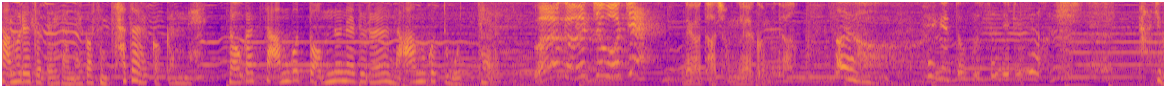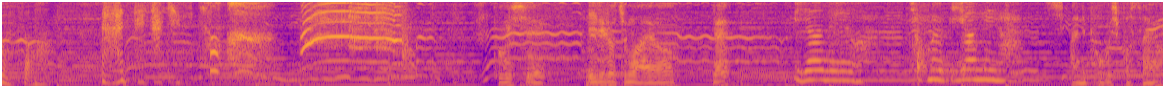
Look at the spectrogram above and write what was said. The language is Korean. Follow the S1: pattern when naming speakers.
S1: 아무래도 내가 내 것은 찾아야 할 것 같네. 너같이 아무것도 없는 애들은 아무것도 못해.
S2: 뭐가 어쩌고 어째?
S3: 내가 다 정리할 겁니다.
S4: 이게 또 무슨 일이냐?
S5: 다 죽었어. 나한테 사기를 쳐?
S3: 도기 씨, 이리로 좀 와요. 네?
S1: 미안해요. 정말 미안해요.
S3: 많이 보고 싶었어요.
